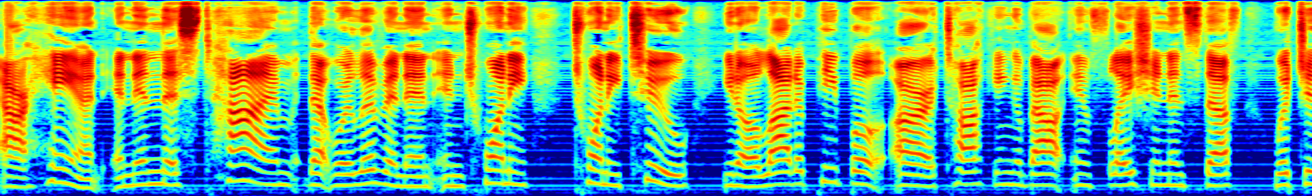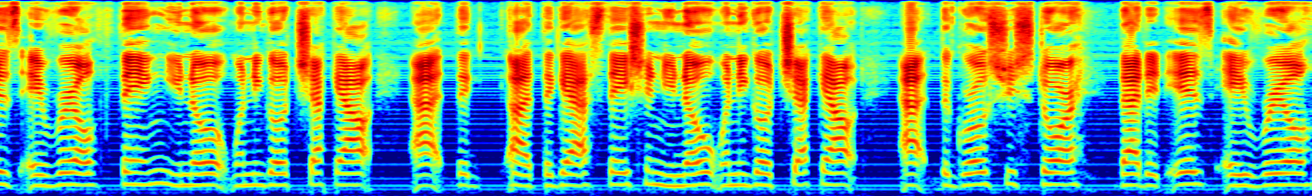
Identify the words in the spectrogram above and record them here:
our hand. And in this time that we're living in, in 2022, you know, a lot of people are talking about inflation and stuff, which is a real thing. You know it when you go check out at the at the gas station. You know it when you go check out at the grocery store that it is a real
